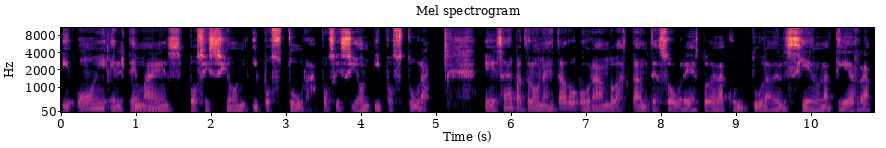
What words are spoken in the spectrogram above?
y hoy el tema es posición y postura, posición y postura. Eh, ¿Sabe, patrona? He estado orando bastante sobre esto de la cultura del cielo en la tierra,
